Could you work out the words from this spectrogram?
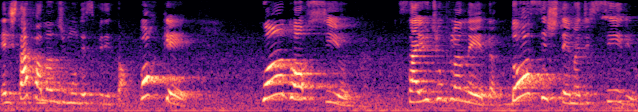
Ele está falando de mundo espiritual. Por quê? Quando Alcil saiu de um planeta do sistema de Sírio,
